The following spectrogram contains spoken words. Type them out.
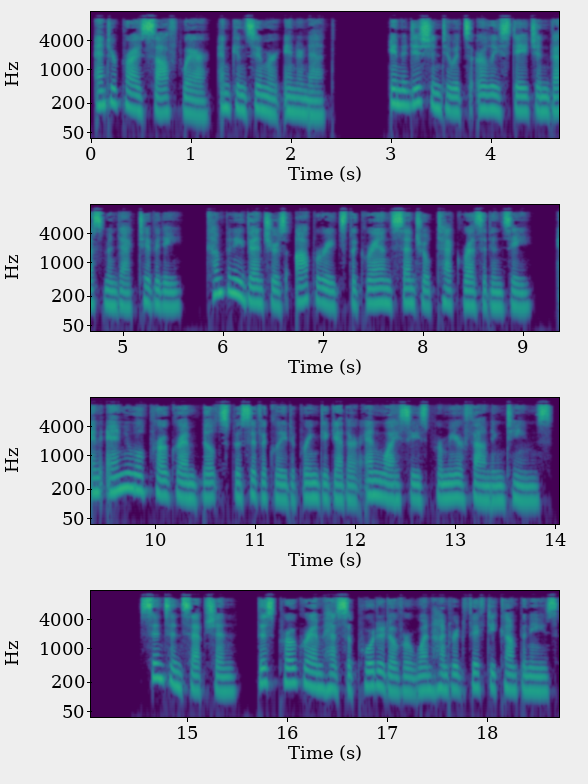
enterprise software, and consumer internet. In addition to its early stage investment activity, Company Ventures operates the Grand Central Tech Residency, an annual program built specifically to bring together NYC's premier founding teams. Since inception, this program has supported over 150 companies,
